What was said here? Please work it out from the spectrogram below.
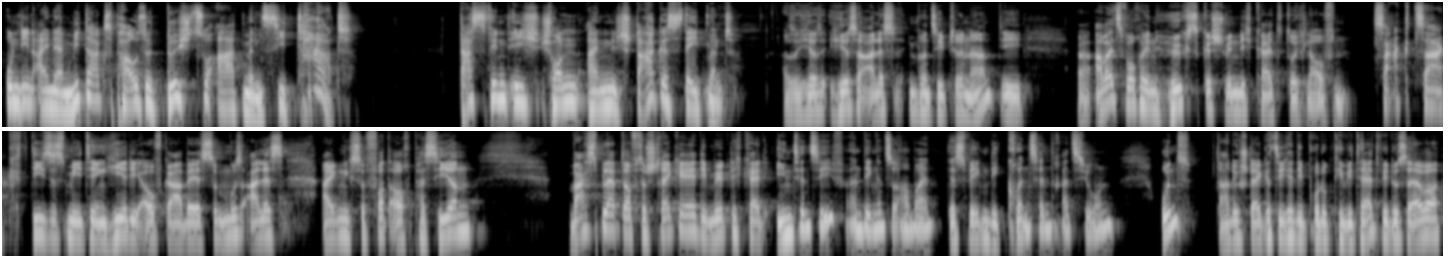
und in einer Mittagspause durchzuatmen. Zitat. Das finde ich schon ein starkes Statement. Also hier, hier ist ja alles im Prinzip drin, ne? die äh, Arbeitswoche in Höchstgeschwindigkeit durchlaufen. Zack, zack, dieses Meeting, hier die Aufgabe, es muss alles eigentlich sofort auch passieren. Was bleibt auf der Strecke? Die Möglichkeit, intensiv an Dingen zu arbeiten, deswegen die Konzentration und dadurch steigert sich ja die Produktivität, wie du selber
